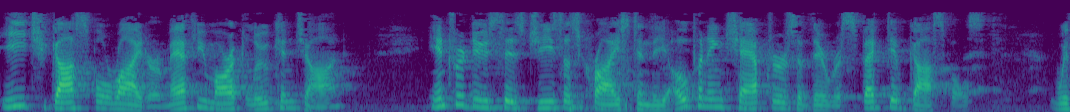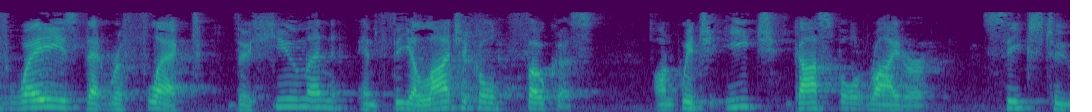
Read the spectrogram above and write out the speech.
each gospel writer, Matthew, Mark, Luke, and John, introduces Jesus Christ in the opening chapters of their respective gospels with ways that reflect the human and theological focus on which each gospel writer seeks to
